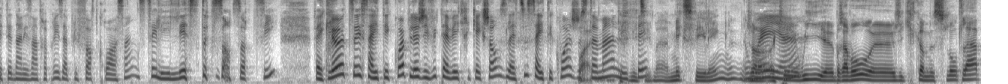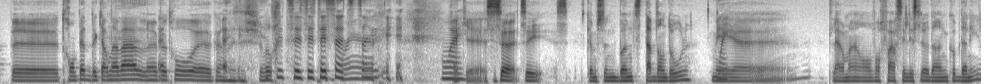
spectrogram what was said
étais dans les entreprises à plus forte croissance, les listes sont sorties. Fait que là, tu sais, ça a été quoi? Puis là, j'ai vu que tu avais écrit quelque chose là-dessus. Ça a été quoi, justement, Ouais, l'effet? Définitivement, mixed feeling. là. Genre, Oui, OK, hein? oui, euh, bravo, euh, j'écris comme slow clap, trompette de carnaval, un peu trop. c'est ça, tu sais. ouais. Fait que, c'est ça, tu sais, comme c'est une bonne petite tape dans le dos, là. mais clairement, on va refaire ces listes-là dans une couple d'années.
